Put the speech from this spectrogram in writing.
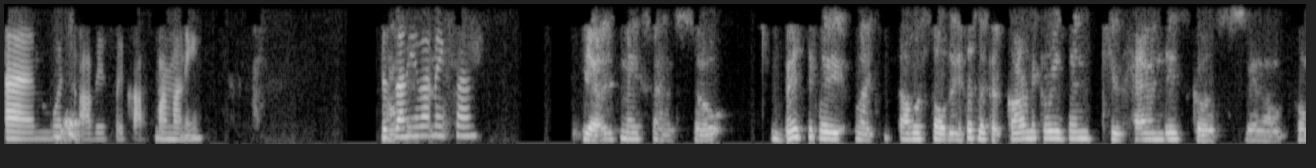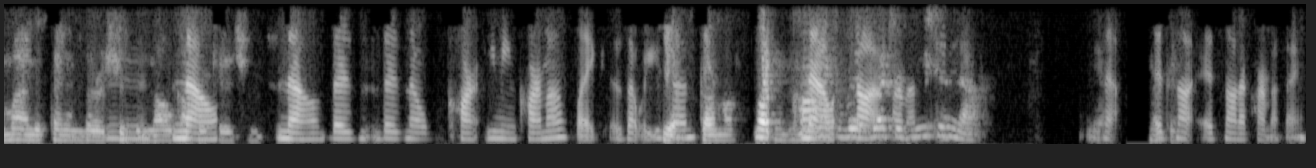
um which obviously costs more money. Does Okay. any of that make sense? Yeah, it makes sense. So basically, like I was told, is it like a karmic reason to having this? Because you know, from my understanding, there should be Mm, no no. complication. No, there's there's no car. You mean karma? Like, is that what you Yeah, said? karma. Like Mhm. karmic it's not karma retribution? No. Yeah. No. It's not. It's not a karma thing.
